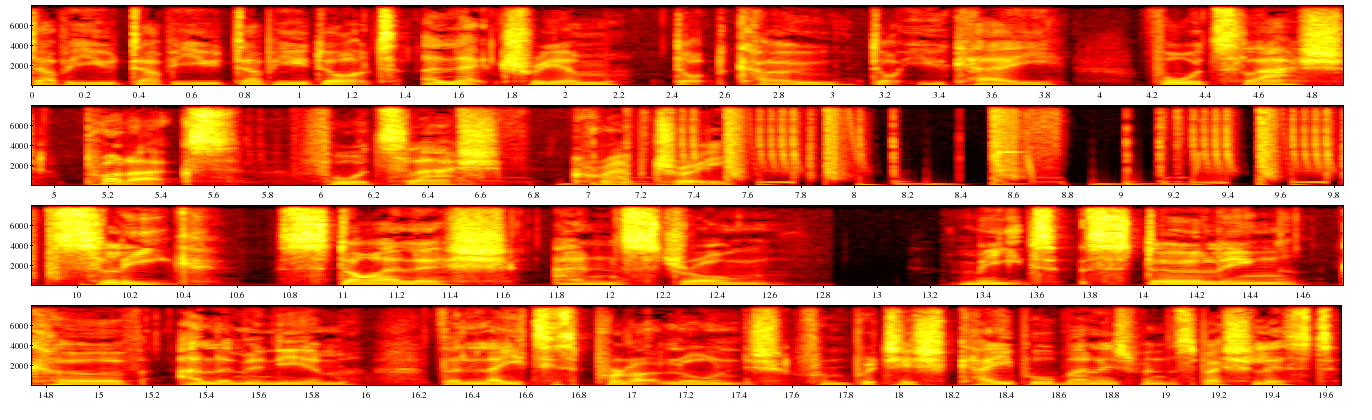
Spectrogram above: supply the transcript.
www.electrium.co.uk forward slash products forward slash Crabtree. Sleek, stylish, and strong. Meet Sterling Curve Aluminium, the latest product launch from British cable management specialist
